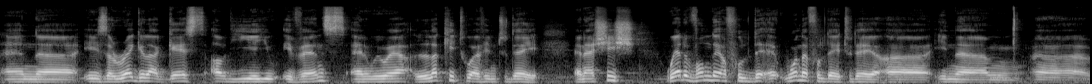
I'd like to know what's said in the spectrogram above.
and uh, is a regular guest of the EAU events, and we were lucky to have him today. And Ashish, we had a wonderful day, wonderful day today uh, in, um, uh,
